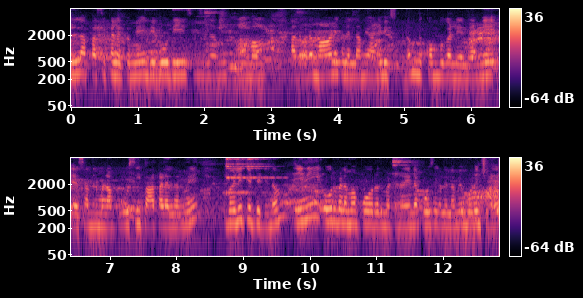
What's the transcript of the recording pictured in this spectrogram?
எல்லா பசுக்களுக்குமே விபூதி சந்தனம் குங்குமம் அதோட மாலைகள் எல்லாமே அணிவிச்சிருக்கணும். இந்த கொம்புகள் எல்லாமே சந்திரமெல்லாம் பூசி பாக்கள் எல்லாமே வெளிக்கிட்டுட்டணும் இனி ஊர்வலமாக போகிறது மட்டும்தான். என்ன பூசைகள் எல்லாமே முடிஞ்சுது.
